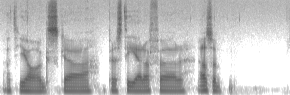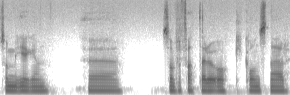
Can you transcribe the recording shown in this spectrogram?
att jag ska prestera för, alltså som egen, eh, som författare och konstnär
